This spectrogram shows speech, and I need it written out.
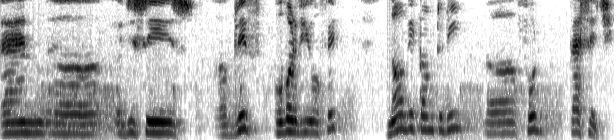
and uh, this is a brief overview of it. Now we come to the uh, food passage.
